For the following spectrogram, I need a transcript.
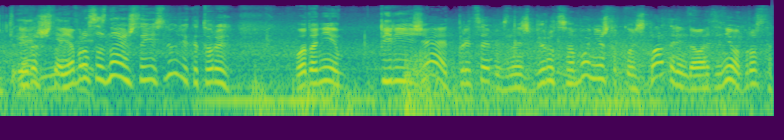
Это, Я это что? Я отвечу. просто знаю, что есть люди, которые, вот они переезжают, прицепик, значит, берут с собой, не чтобы какой-нибудь склад арендовать, они вот просто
